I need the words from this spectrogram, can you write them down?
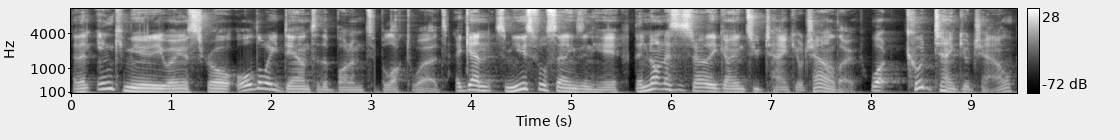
and then in community, we're going to scroll all the way down to the bottom to blocked words. Again, some useful settings in here. They're not necessarily going to tank your channel though. What could tank your channel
